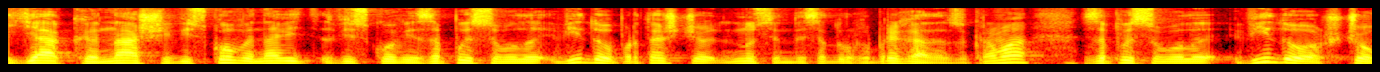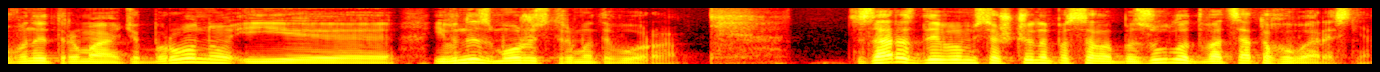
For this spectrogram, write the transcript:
як наші військові, навіть військові, записували відео про те, що ну 72 бригада, зокрема, записували відео, що вони тримають оборону і, і вони зможуть стримати ворога. Зараз дивимося, що написала Безула 20 вересня.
